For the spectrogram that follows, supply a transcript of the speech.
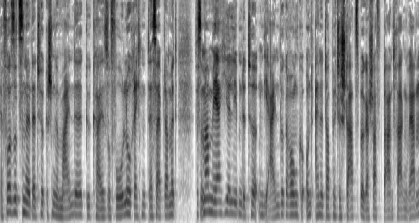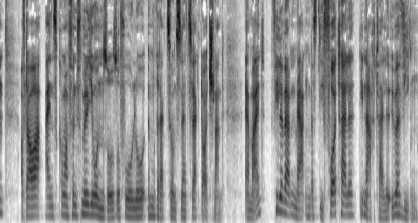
Der Vorsitzende der türkischen Gemeinde, Gükay Sofolo, rechnet deshalb damit, dass immer mehr hier lebende Türken die Einbürgerung und eine doppelte Staatsbürgerschaft beantragen werden. Auf Dauer 1,5 Millionen, so Sofolo im Redaktionsnetzwerk Deutschland. Er meint, viele werden merken, dass die Vorteile die Nachteile überwiegen.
